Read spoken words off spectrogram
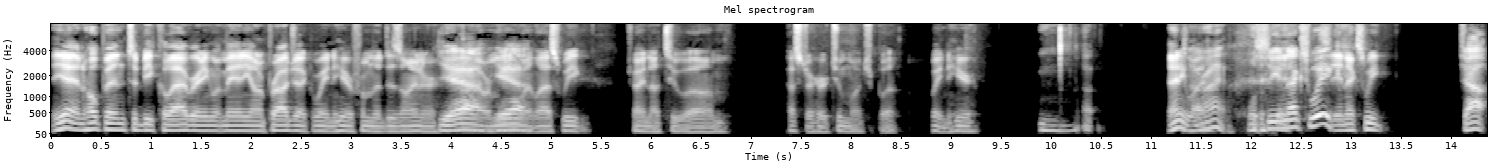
Yeah, and hoping to be collaborating with Manny on a project. Waiting to hear from the designer. Yeah, our meeting yeah. went last week. Trying not to um, pester her too much, but waiting to hear. Uh, Anyway, All right. We'll see you next week. See you next week. Ciao.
